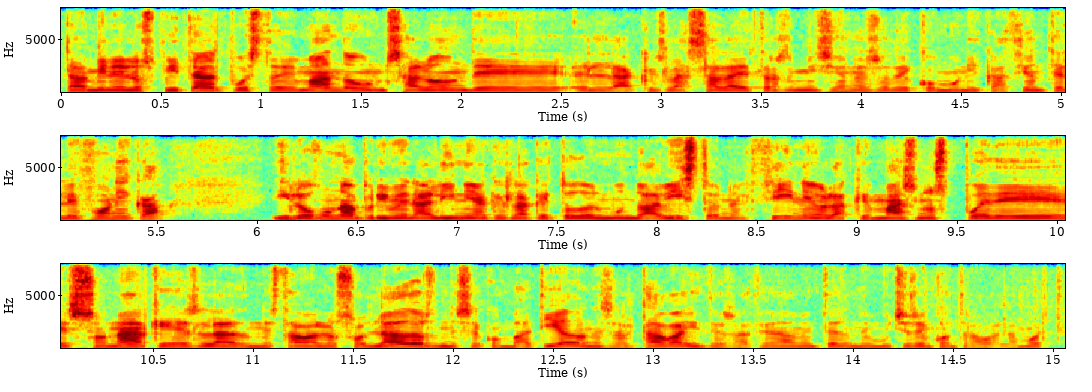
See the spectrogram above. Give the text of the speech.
también el hospital, puesto de mando, un salón de la que es la sala de transmisiones o de comunicación telefónica y luego una primera línea que es la que todo el mundo ha visto en el cine o la que más nos puede sonar, que es la donde estaban los soldados, donde se combatía, donde saltaba y desgraciadamente donde muchos encontraban la muerte.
